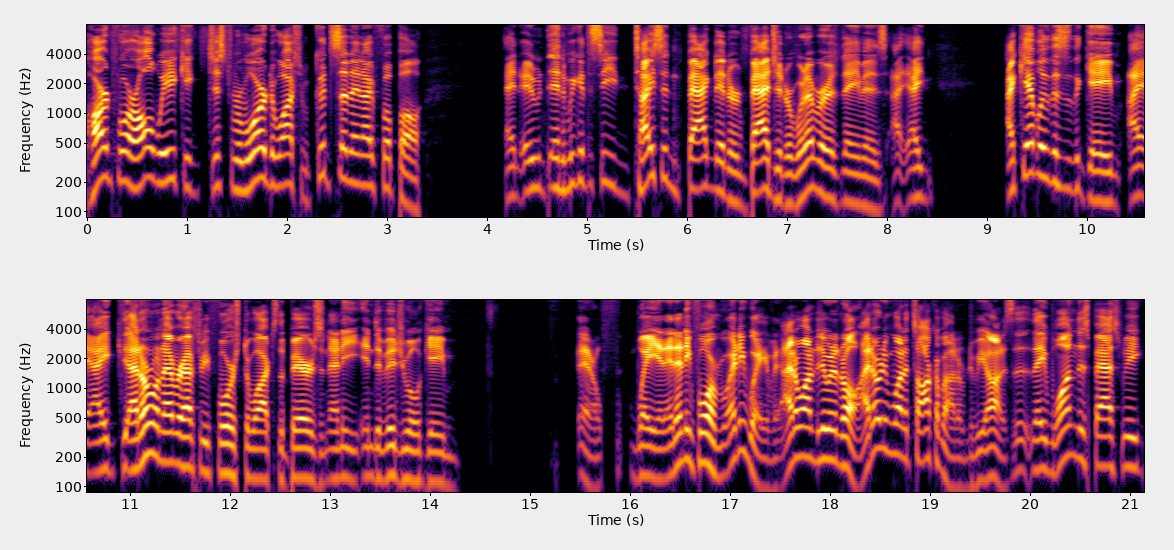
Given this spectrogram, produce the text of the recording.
hard for all week. It just reward to watch some good Sunday night football. And, and and we get to see Tyson Bagent or Badgett or whatever his name is. I, I I can't believe this is the game. I I, I don't want to ever have to be forced to watch the Bears in any individual game you know, way in, in any form, any way of it. I don't want to do it at all. I don't even want to talk about them, to be honest. They won this past week.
